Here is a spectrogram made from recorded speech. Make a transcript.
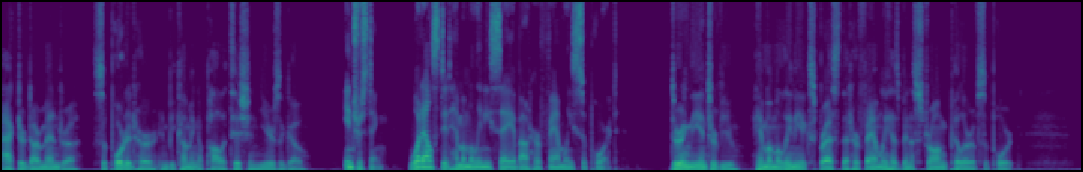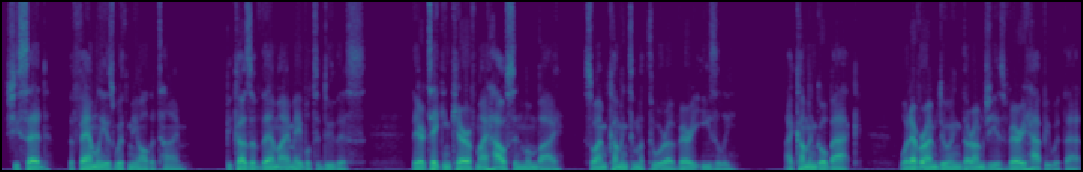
actor Dharmendra, supported her in becoming a politician years ago. Interesting. What else did Hema Malini say about her family's support? During the interview, Hema Malini expressed that her family has been a strong pillar of support. She said, The family is with me all the time. Because of them, I am able to do this. They are taking care of my house in Mumbai, so I'm coming to Mathura very easily. I come and go back. Whatever I'm doing, Dharamji is very happy with that,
